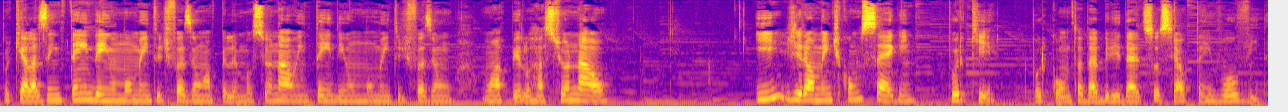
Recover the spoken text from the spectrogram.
porque elas entendem um momento de fazer um apelo emocional, entendem um momento de fazer um, um apelo racional e geralmente conseguem. Por quê? Por conta da habilidade social que está envolvida.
